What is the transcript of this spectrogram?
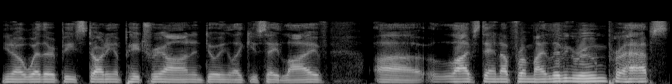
You know, whether it be starting a Patreon and doing, like you say, live uh, live stand up from my living room, perhaps.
